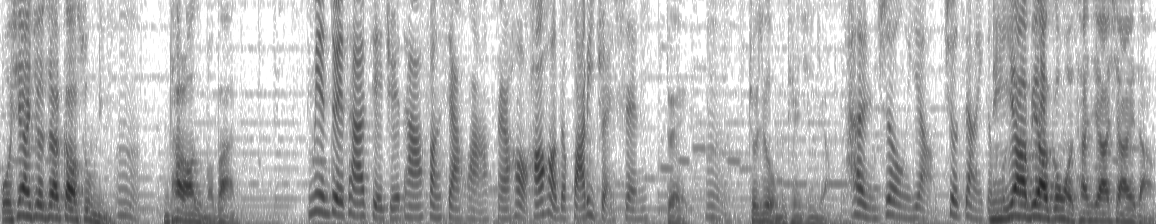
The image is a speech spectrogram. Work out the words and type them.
我现在就是要告诉你，嗯，你套牢怎么办？面对它，解决它，放下花，然后好好的华丽转身。对，嗯，就是我们天心讲的，很重要，就这样一个。你要不要跟我参加下一档？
